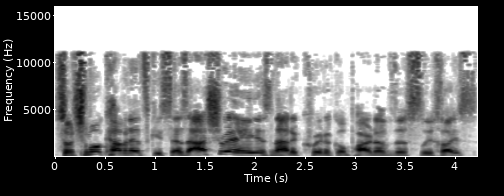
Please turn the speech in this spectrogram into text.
So Shmuel Kamenetsky says Ashrei is not a critical part of the Slichos.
